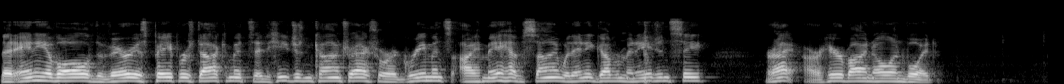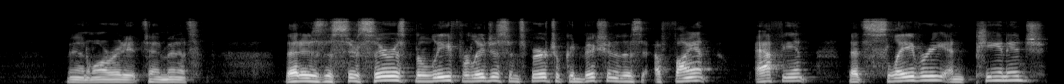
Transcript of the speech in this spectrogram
That any of all of the various papers, documents, adhesion contracts, or agreements I may have signed with any government agency, right, are hereby null and void. Man, I'm already at 10 minutes. That is the sincerest belief, religious, and spiritual conviction of this affiant affiant that slavery and peonage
